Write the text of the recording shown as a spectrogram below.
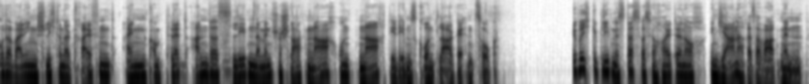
oder weil ihnen schlicht und ergreifend ein komplett anders lebender Menschenschlag nach und nach die Lebensgrundlage entzog. Übrig geblieben ist das, was wir heute noch Indianerreservat nennen –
